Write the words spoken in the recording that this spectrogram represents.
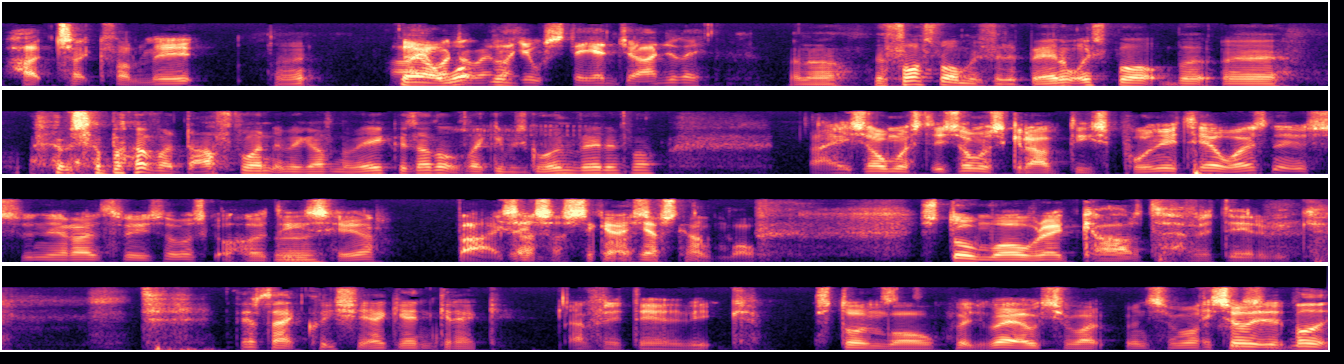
Hat trick for mate. Right. aye, Yeah, I wonder what whether the- he'll stay in January. I know. The first one was for the penalty spot, but uh, it was a bit of a daft one to be given away because I don't think he was going very far. Aye, he's almost he's almost grabbed his ponytail, isn't he? When he ran through, he's almost got a hood of his hair. But aye, that's a, to get a that's a. Stonewall. Stonewall red card every day of the week. There's that cliche again, Greg. Every day of the week. Stonewall. What, what else you want? Want some more? So, well,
